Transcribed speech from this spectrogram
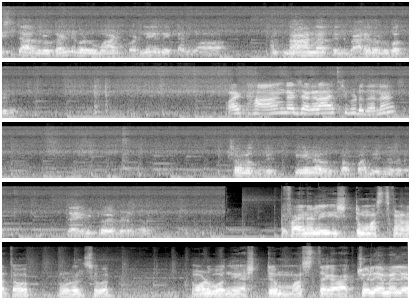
ಇಷ್ಟ ಆದ್ರೂ ಗಂಡುಗಳು ಮಾಡಿ ಕೊಡ್ಲೇಬೇಕಲ್ವಾ ಅಂತ ನಾ ಅನ್ನತ್ತೀನಿ. ಬೇರೆದವ್ರಿಗೆ ಗೊತ್ತಿಲ್ಲ. ಒಟ್ ಹಾಂಗ ಜಗಳ ಹಚ್ಚಿಬಿಡುದನ? ಕ್ಷಮತ್ರಿ ಏನಾದ್ರು ತಪ್ಪ ಅಂದಿದ್ರೆ ದಯವಿಟ್ಟು ಹೋಗ್ಬಿಡ್ರಿ ನೀವು. ಫೈನಲಿ ಇಷ್ಟು ಮಸ್ತ್ ಕಾಣತ್ತವ ನೂಡಲ್ಸ್ ನೋಡ್ಬೋದು ನೀವು ಎಷ್ಟು ಮಸ್ತ್ ಆಗ್ಯಾವ. ಆ್ಯಕ್ಚುಲಿ ಆಮೇಲೆ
